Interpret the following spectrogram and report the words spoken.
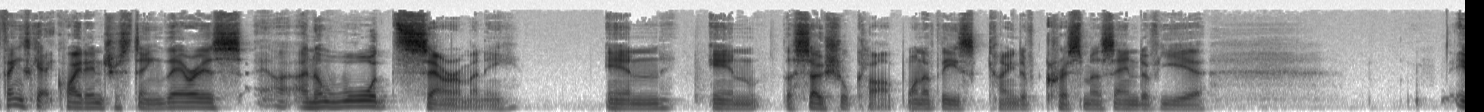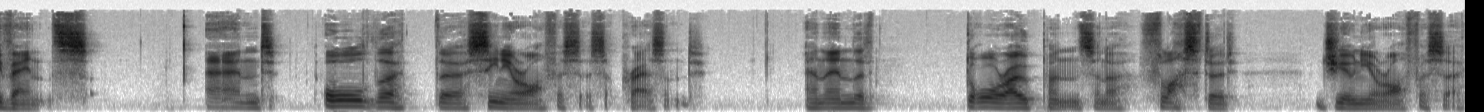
things get quite interesting. There is an award ceremony in in the social club, one of these kind of Christmas end of year events, and all the the senior officers are present, and then the door opens and a flustered junior officer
